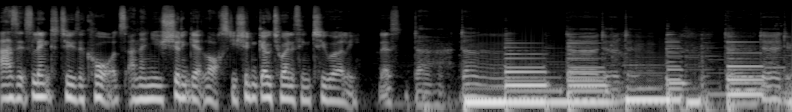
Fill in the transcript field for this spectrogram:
as it's linked to the chords and then you shouldn't get lost you shouldn't go to anything too early there's da da da da da da da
